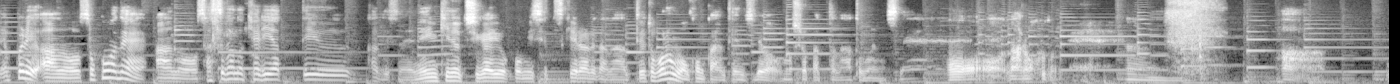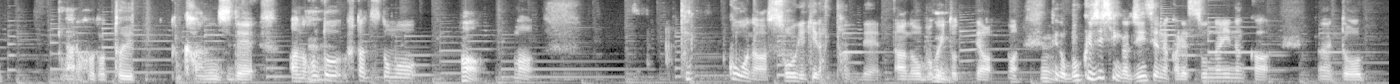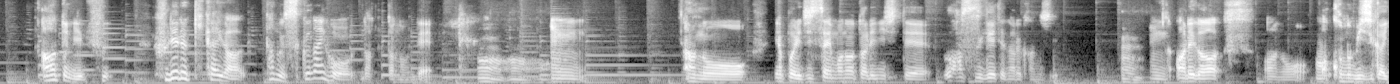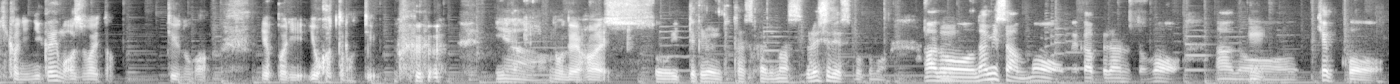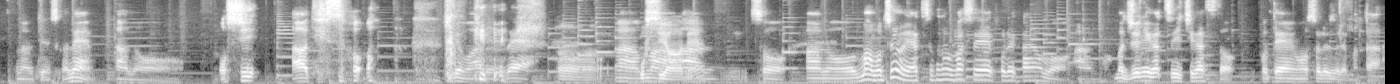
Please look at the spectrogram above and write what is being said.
やっぱりあのそこはねあのさすがのキャリアっていうかですね年季の違いをこう見せつけられたなっていうところも今回の展示では面白かったなと思いますね。ああなるほどねうん。ああ。なるほどという感じで。あの、うん。本当2つともほまあ結構な衝撃だったんであの僕にとっては、まあうん。てか僕自身が人生の中でそんなになんか、えっと、アートにふ触れる機会が多分少ない方だったので、ううんうんうん。うん、あのやっぱり実際目の当たりにしてうわすげえってなる感じ、うん。うん、あれがあの、まあ、この短い期間に2回も味わえたっていうのがやっぱり良かったなっていう。いやーのではい。そう言ってくれると助かります。嬉しいです、僕も。あの、ナミさんもメカプラントも、あの、結構、なんていうんですかね、あの、推しアーティスト でもあるので、あまあ推しやね。あのそう。あの、まあもちろん約束の場所へこれからも、あの、まあ12月、1月と個展をそれぞれまた、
